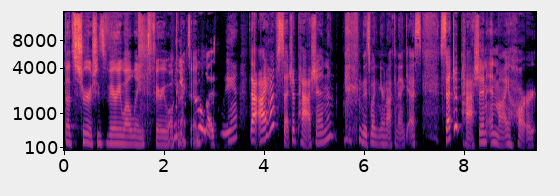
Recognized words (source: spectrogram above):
That's true. She's very well linked, very well And you connected. know, Leslie, that I have such a passion. this one you're not gonna guess. Such a passion in my heart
